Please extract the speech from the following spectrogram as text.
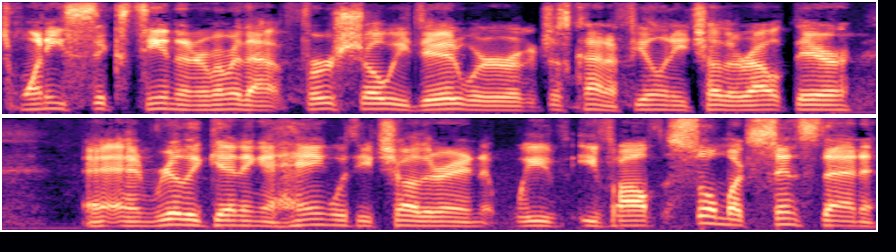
2016. And I remember that first show we did, we were just kind of feeling each other out there and, and really getting a hang with each other. And we've evolved so much since then.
